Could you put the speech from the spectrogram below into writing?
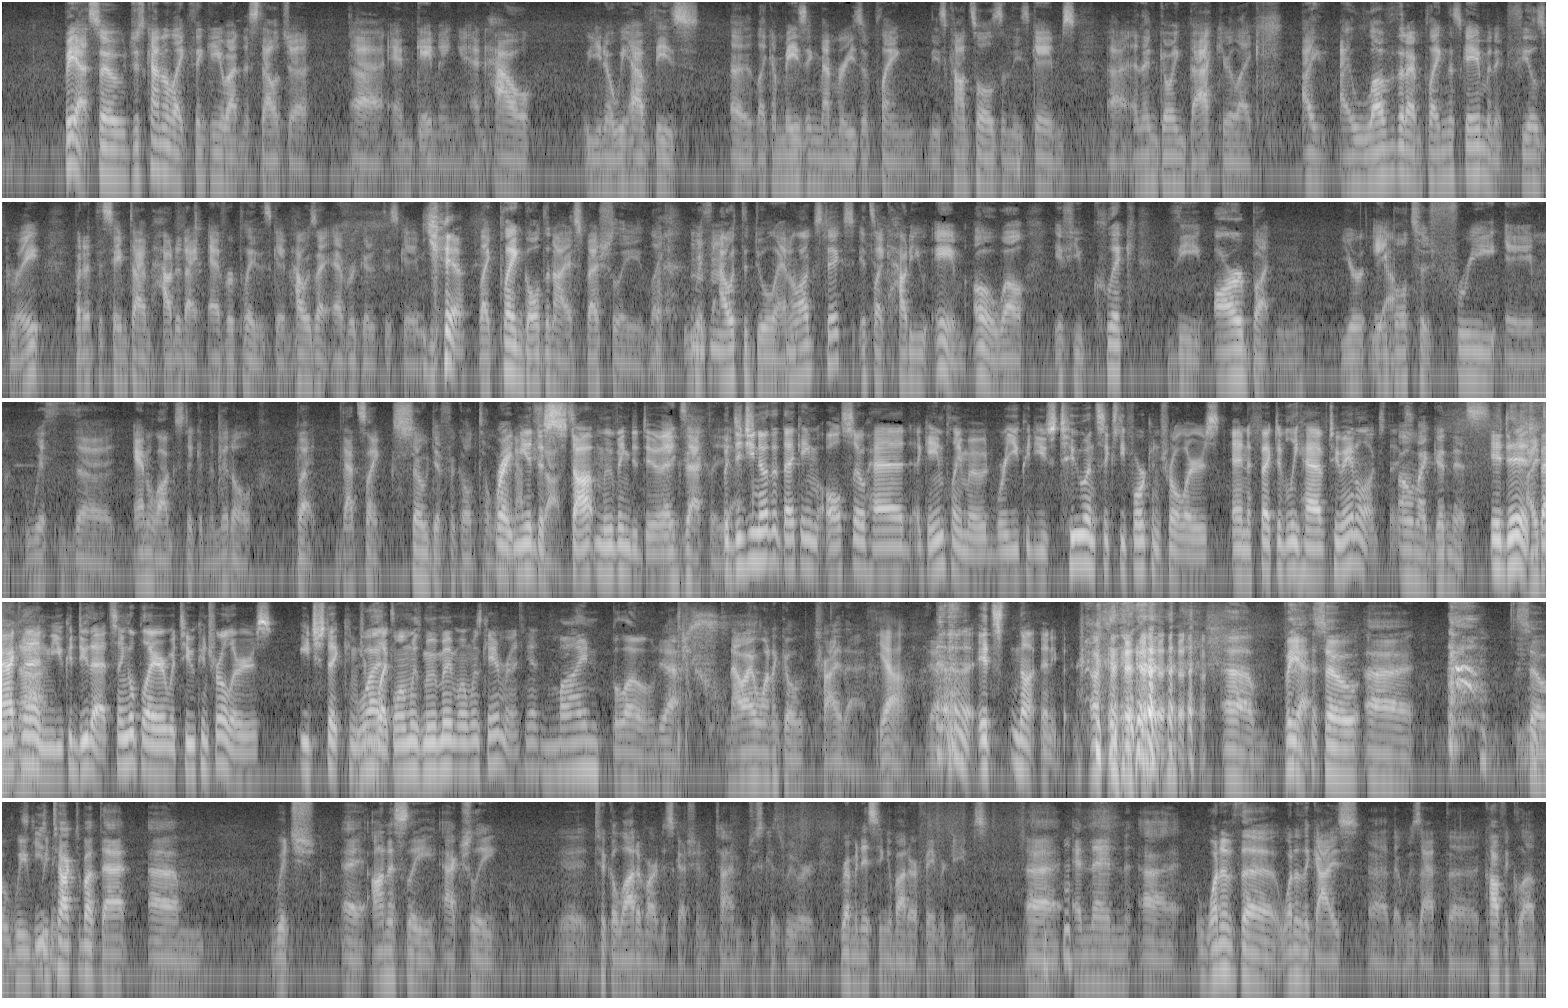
but yeah, so just kind of like thinking about nostalgia uh, and gaming and how you know we have these uh, like amazing memories of playing these consoles and these games, uh, and then going back, you're like, I I love that I'm playing this game and it feels great. But at the same time, how did I ever play this game? How was I ever good at this game? Yeah. like playing GoldenEye, especially like Mhm. without the dual analog sticks, it's like how do you aim? Oh well, if you click the R button, you're Yeah. able to free aim with the analog stick in the middle, but that's like so difficult to line Right. And up you had to stop moving to do it. Exactly. But did you know that that game also had a gameplay mode where you could use two N64 controllers and effectively have two analog sticks? Oh my goodness! It did. I Back not. then, you could do that. Single player with two controllers. Each stick control What? like one was movement, one was camera. Yeah. Mind blown. Yeah. Now I want to go try that. yeah Yeah. it's not any better. Okay. um, but yeah, so uh, so we, Excuse we me. talked about that, um, which uh, honestly actually uh, took a lot of our discussion time, just because we were reminiscing about our favorite games. Uh, and then uh, one of the one of the guys uh, that was at the coffee club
